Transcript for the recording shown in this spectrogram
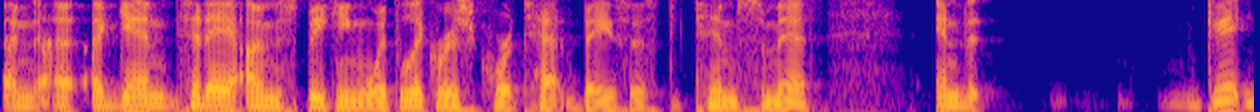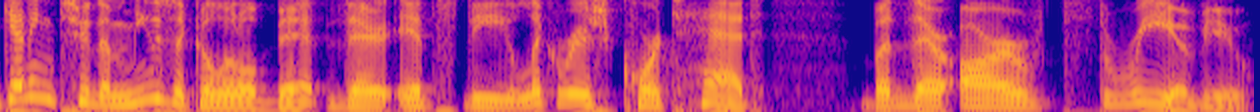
And uh, again, today I'm speaking with Lickerish Quartet bassist Tim Smith, and get, getting to the music a little bit. There, it's the Lickerish Quartet, but there are three of you.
